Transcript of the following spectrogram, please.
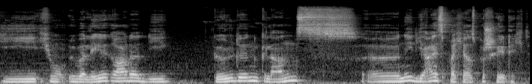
die, ich überlege gerade, die Güldenglanz, äh, nee, die Eisbrecher ist beschädigt.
